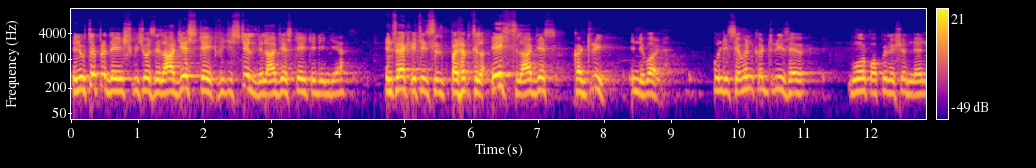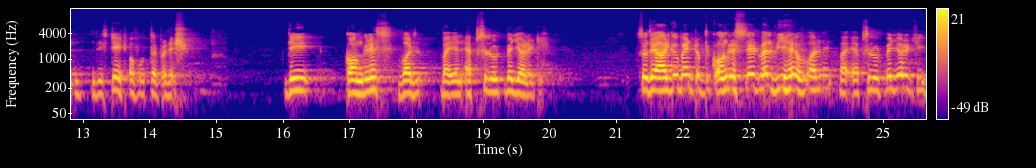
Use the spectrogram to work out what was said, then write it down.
In Uttar Pradesh, which was the largest state, which is still the largest state in India, in fact, it is perhaps the eighth largest country in the world. Only seven countries have more population than the state of Uttar Pradesh. The Congress won by an absolute majority. So the argument of the Congress said, well, we have won by absolute majority,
